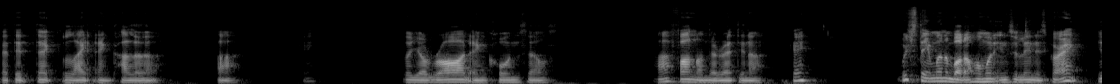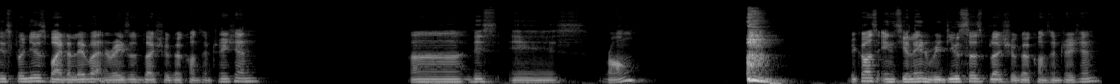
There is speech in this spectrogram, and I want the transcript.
that detect light and color are. So your rod and cone cells are found on the retina. Okay. Which statement about the hormone insulin is correct? It is produced by the liver and raises blood sugar concentration. Uh, this is wrong. because insulin reduces blood sugar concentration.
